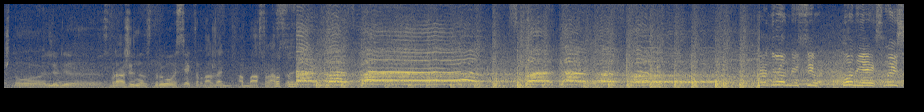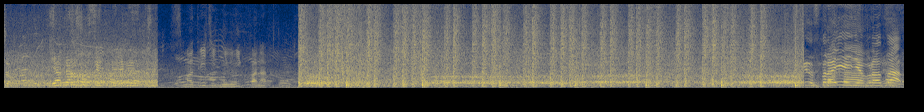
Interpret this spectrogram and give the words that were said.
что люди с вражины, с другого сектора должны обосраться. огромная сила. Вон я их слышу. Я горжусь этими ребятами. Смотрите дневник фаната. Настроение, братан.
